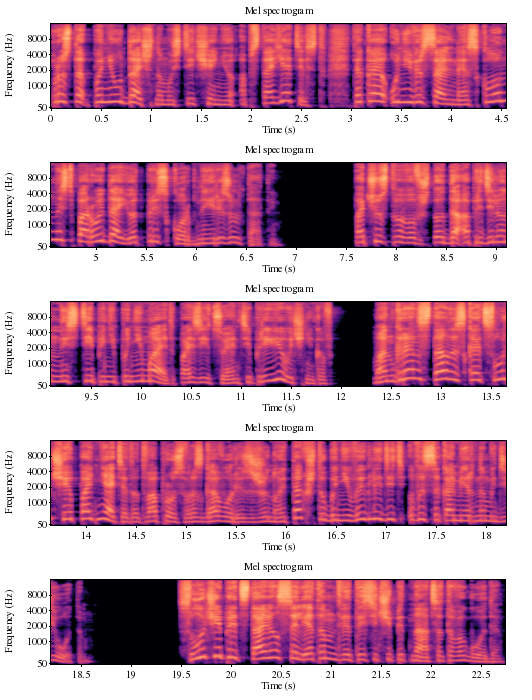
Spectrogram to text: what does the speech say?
Просто по неудачному стечению обстоятельств такая универсальная склонность порой дает прискорбные результаты. Почувствовав, что до определенной степени понимает позицию антипрививочников, Мангрен стал искать случая поднять этот вопрос в разговоре с женой так, чтобы не выглядеть высокомерным идиотом. Случай представился летом 2015 года.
